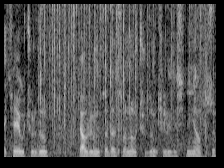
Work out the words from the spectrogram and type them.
Ekeye uçurduğum Yavru yumurtadan sonra uçurduğum kirli dişinin yavrusu.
